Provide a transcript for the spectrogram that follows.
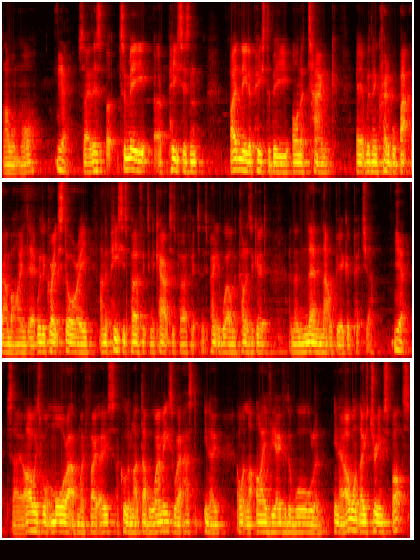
and I want more. Yeah. So there's, uh, to me, a piece isn't. I'd need a piece to be on a tank uh, with an incredible background behind it, with a great story, and the piece is perfect and the character's perfect and it's painted well and the colours are good, and then then that would be a good picture. Yeah. So I always want more out of my photos. I call them like double whammies, where it has to, you know, I want like ivy over the wall, and you know, I want those dream spots.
